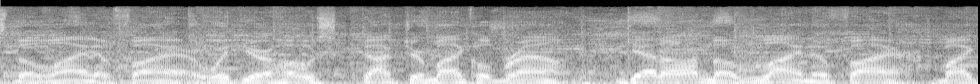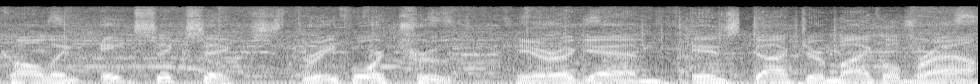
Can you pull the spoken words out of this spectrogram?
It's The Line of Fire with your host, Dr. Michael Brown. Get on The Line of Fire by calling 866 34 Truth. Here again is Dr. Michael Brown.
